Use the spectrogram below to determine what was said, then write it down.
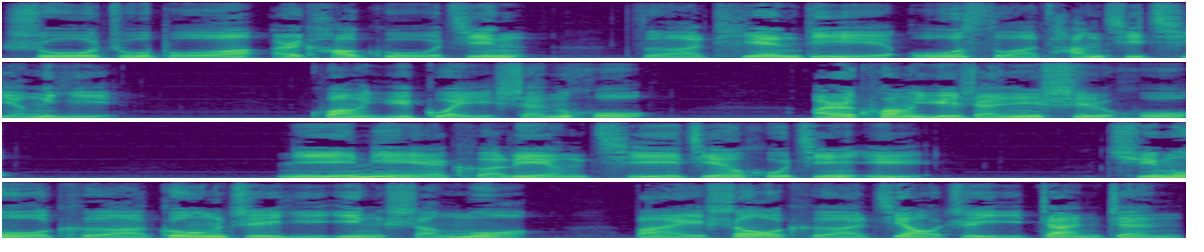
书竹帛而考古今，则天地无所藏其情矣。况于鬼神乎？而况于人事乎？泥孽可令其间乎金玉，曲木可攻之以应绳墨。百兽可教之以战阵，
